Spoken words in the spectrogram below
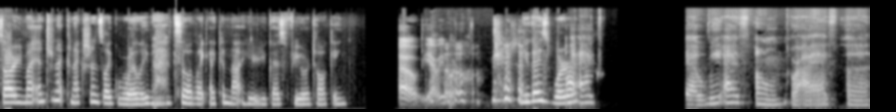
sorry, my internet connection's like really bad, so like I could not hear you guys if you were talking. Oh yeah, we were. You guys were I asked, yeah, we asked, um, or I asked, uh,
